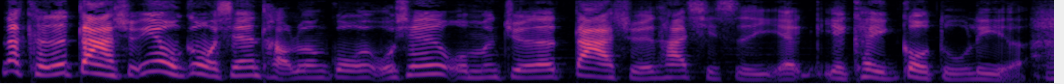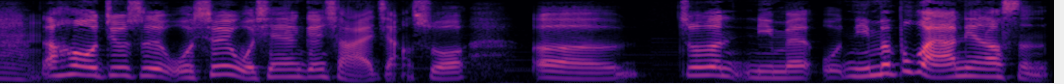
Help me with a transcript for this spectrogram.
那可是大学，因为我跟我先生讨论过，我先我们觉得大学他其实也也可以够独立了。嗯，然后就是。我所以，我先生跟小孩讲说，呃，就是你们，你们不管要念到什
